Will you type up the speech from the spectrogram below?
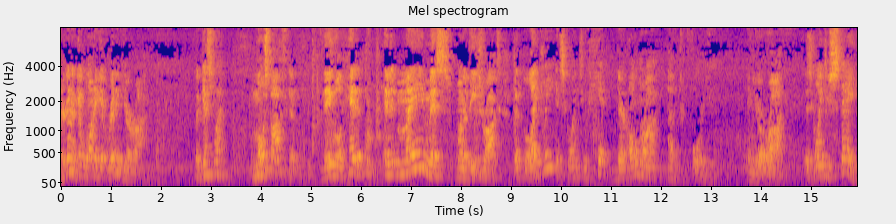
they're gonna wanna get rid of your rock. But guess what? Most often, they will hit it, and it may miss one of these rocks, but likely it's going to hit their own rock out for you. And your rock is going to stay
